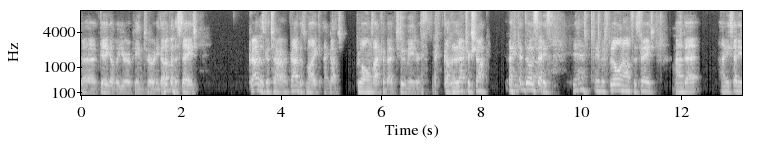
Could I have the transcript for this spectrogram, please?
uh, gig of a European tour. And he got up on the stage, grabbed his guitar, grabbed his mic, and got blown back about two meters. got an electric shock in those days. Yeah, he was blown off the stage, and uh, and he said he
